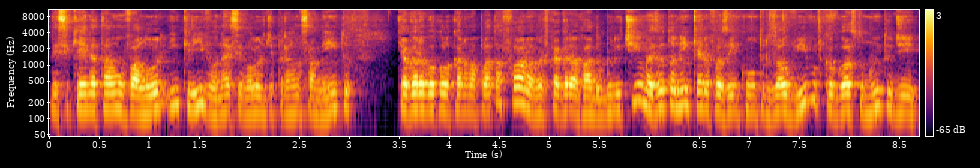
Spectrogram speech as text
nesse que ainda está um valor incrível, né? Esse valor de pré-lançamento, que agora eu vou colocar numa plataforma, vai ficar gravado bonitinho, mas eu também quero fazer encontros ao vivo, porque eu gosto muito de.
